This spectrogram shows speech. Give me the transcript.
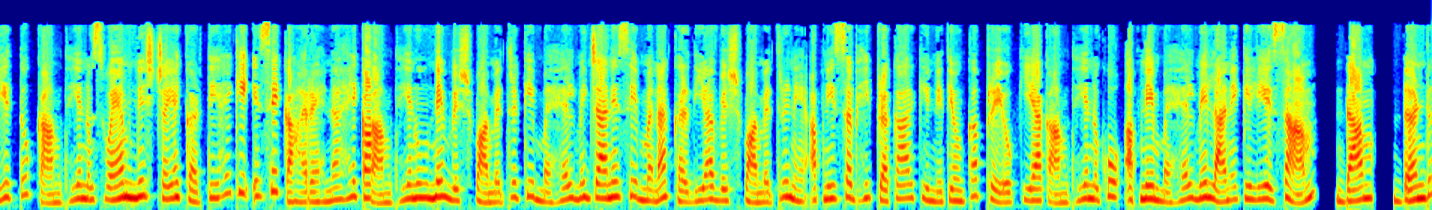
ये तो कामधेनु स्वयं निश्चय करती है कि इसे कहाँ रहना है। कामधेनु ने विश्वामित्र के महल में जाने से मना कर दिया। विश्वामित्र ने अपनी सभी प्रकार की नीतियों का प्रयोग किया। कामधेनु को अपने महल में लाने के लिए साम, दाम, दंड,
